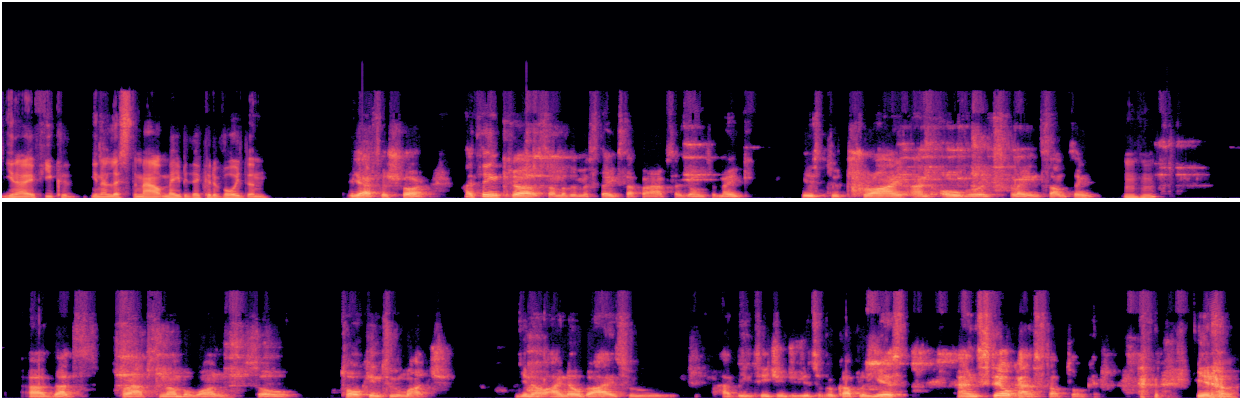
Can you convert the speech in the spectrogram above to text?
you know, if you could, you know, list them out, maybe they could avoid them. Yeah, for sure. I think uh, some of the mistakes that perhaps they're going to make is to try and over-explain something. Mm-hmm. Uh, that's perhaps number one. So talking too much. You know, I know guys who have been teaching jiu-jitsu for a couple of years and still can't stop talking. you know, mm.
